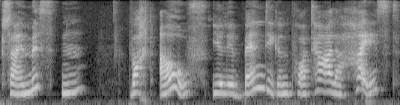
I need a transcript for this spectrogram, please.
Psalmisten, wacht auf, ihr lebendigen Portale, heißt,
